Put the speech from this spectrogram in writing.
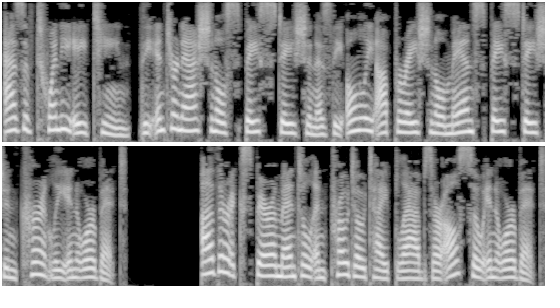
As of 2018, the International Space Station is the only operational manned space station currently in orbit. Other experimental and prototype labs are also in orbit.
